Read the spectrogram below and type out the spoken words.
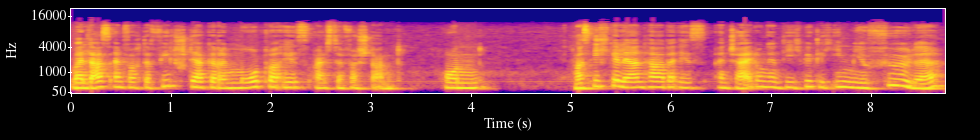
Weil das einfach der viel stärkere Motor ist als der Verstand. Und was ich gelernt habe, ist Entscheidungen, die ich wirklich in mir fühle,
